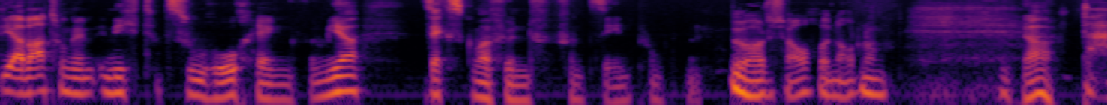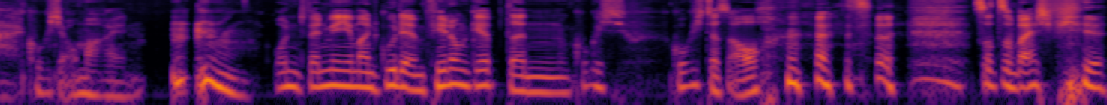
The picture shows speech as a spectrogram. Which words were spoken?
die Erwartungen nicht zu hoch hängen. Von mir 6,5 von 10 Punkten. Ja, das ist ja auch in Ordnung. Ja. Da gucke ich auch mal rein. Und wenn mir jemand gute Empfehlungen gibt, dann gucke ich, guck ich das auch. so zum Beispiel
